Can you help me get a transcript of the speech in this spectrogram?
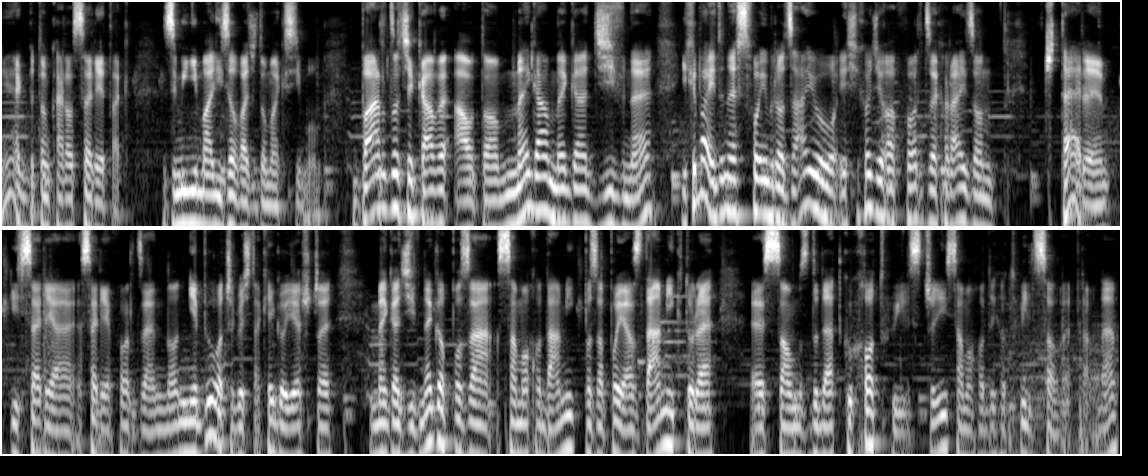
Nie, jakby tą karoserię tak zminimalizować do maksimum. Bardzo ciekawe auto, mega, mega dziwne i chyba jedyne w swoim rodzaju, jeśli chodzi o Forza Horizon 4 i serię, serię Forza, no nie było czegoś takiego jeszcze mega dziwnego poza samochodami, poza pojazdami, które e, są z dodatku Hot Wheels, czyli samochody Hot Wheelsowe, prawda?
